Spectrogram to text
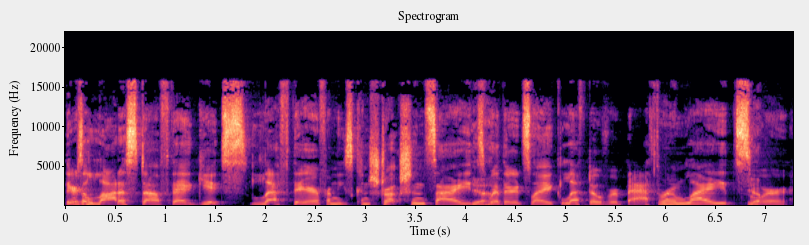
there's a lot of stuff that gets left there from these construction sites, Yeah. whether it's like leftover bathroom lights Yep. or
